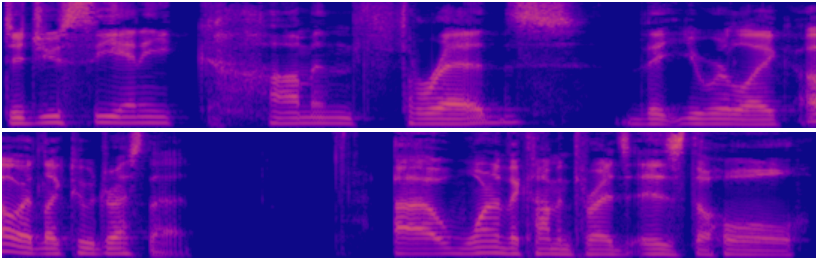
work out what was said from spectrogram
did you see any common threads that you were like, oh, I'd like to address that? Uh, one of the common threads is the whole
